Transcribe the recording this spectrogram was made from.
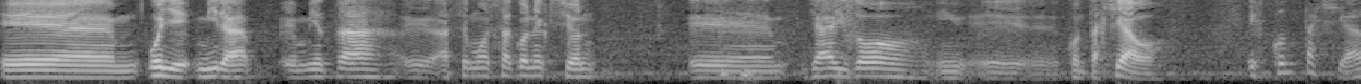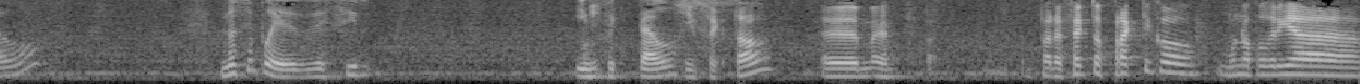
Eh, oye, mira, eh, mientras hacemos esa conexión, eh, ya hay dos contagiados. ¿Es contagiado? ¿No se puede decir infectados? ¿Infectados? Eh, para efectos prácticos uno podría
